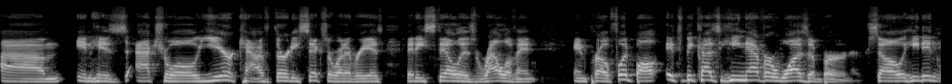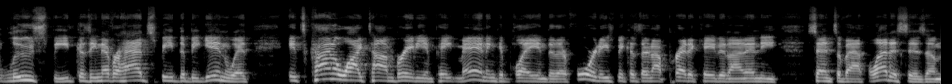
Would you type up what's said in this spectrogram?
um, in his actual year count 36 or whatever he is, that he still is relevant in pro football. It's because he never was a burner. So he didn't lose speed because he never had speed to begin with. It's kind of why Tom Brady and Peyton Manning can play into their 40s because they're not predicated on any sense of athleticism.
